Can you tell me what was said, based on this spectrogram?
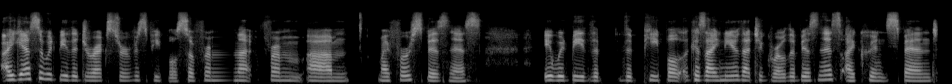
I guess it would be the direct service people. So from that, from um, my first business, it would be the the people because I knew that to grow the business, I couldn't spend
